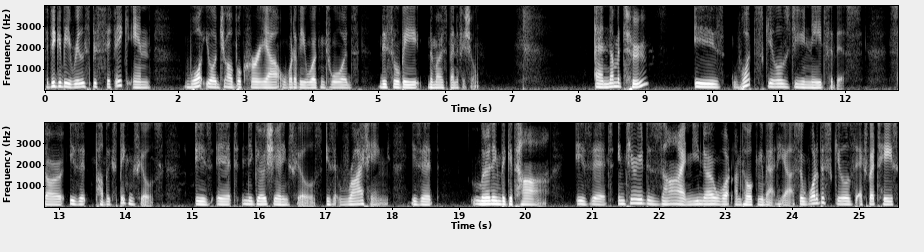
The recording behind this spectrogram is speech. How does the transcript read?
If you could be really specific in what your job or career or whatever you're working towards, this will be the most beneficial. And number two is what skills do you need for this? So, is it public speaking skills? Is it negotiating skills? Is it writing? Is it learning the guitar? Is it interior design? You know what I'm talking about here. So, what are the skills, the expertise?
